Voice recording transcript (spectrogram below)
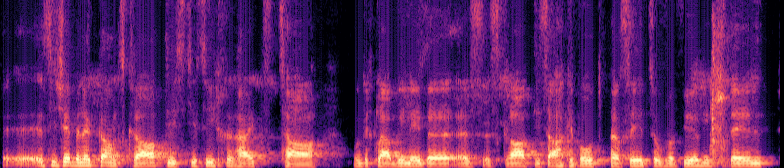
es ist eben nicht ganz gratis, die Sicherheit zu haben. Und ich glaube, weil eben ein, ein gratis Angebot per se zur Verfügung stellt,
